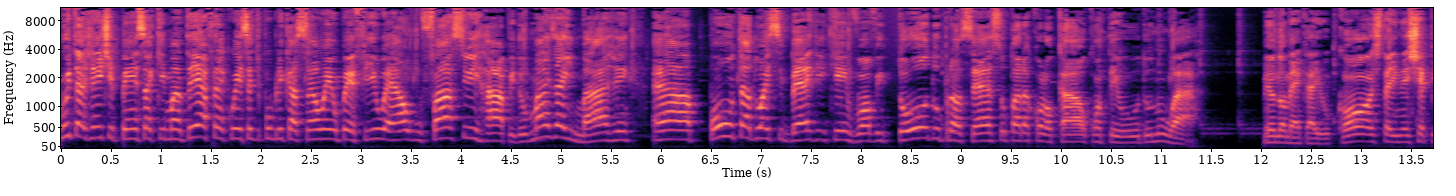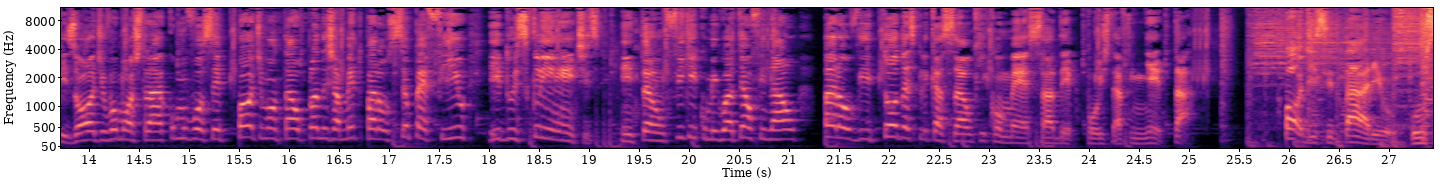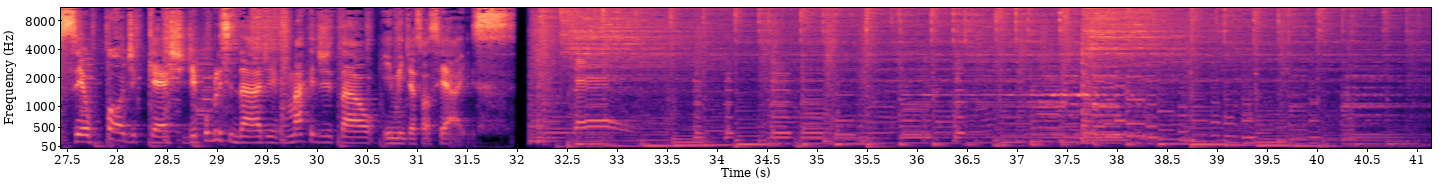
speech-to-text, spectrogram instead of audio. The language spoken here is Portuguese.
Muita gente pensa que manter a frequência de publicação em um perfil é algo fácil e rápido, mas a imagem é a ponta do iceberg que envolve todo o processo para colocar o conteúdo no ar. Meu nome é Caio Costa e neste episódio vou mostrar como você pode montar o planejamento para o seu perfil e dos clientes. Então fique comigo até o final para ouvir toda a explicação que começa depois da vinheta. Podicitário, o seu podcast de publicidade, marca digital e mídias sociais.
